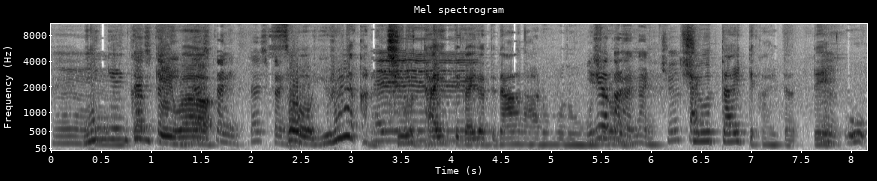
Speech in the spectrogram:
人間関係は確かに確かに。そう緩やかな中体って書いてあってああなるほど面緩やか白ない何？中中体って書いてあって、お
